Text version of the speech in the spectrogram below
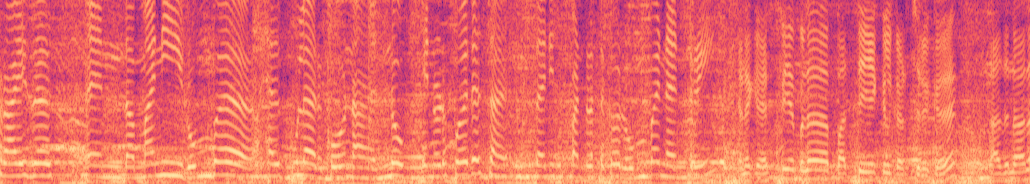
ப்ரைஸஸ் அண்ட் இந்த மணி ரொம்ப ஹெல்ப்ஃபுல்லாக இருக்கும். நான் இன்னும் என்னோடய ஃபர்தர் ஸ்டடீஸ் பண்ணுறதுக்கு ரொம்ப நன்றி. எனக்கு எஸ்பிஎம்மில் பத்து ஏக்கள் கிடச்சிருக்கு. அதனால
